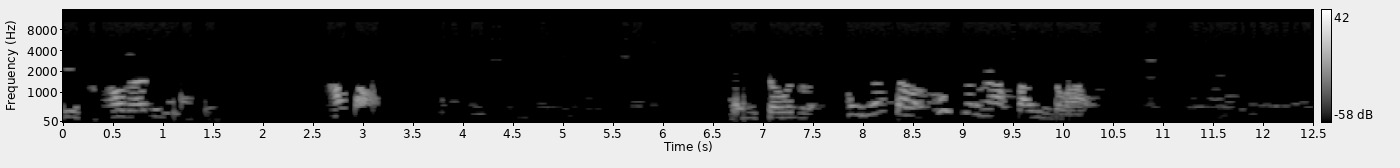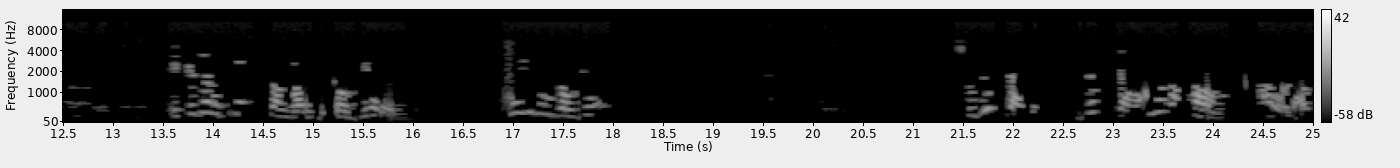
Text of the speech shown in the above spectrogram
He is called out in the master. How far? to Elizabeth, hey, what fellow, who's going out fighting Goliath? If you're going to pick somebody to go get him, who are you going to go get? So this guy, this guy, I'm not calling him coward. I'll,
